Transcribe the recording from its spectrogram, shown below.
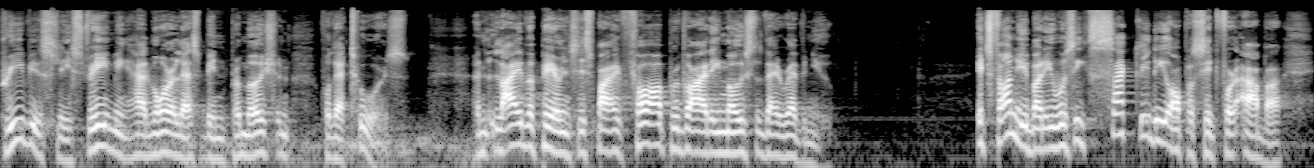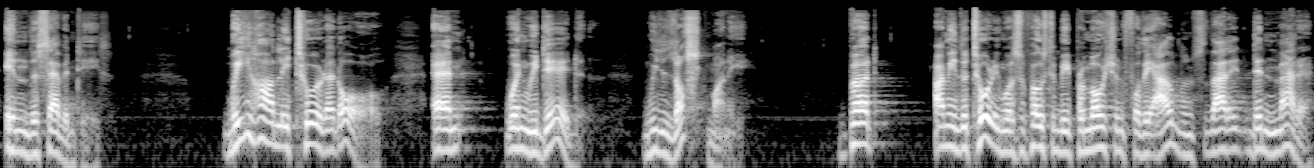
Previously, streaming had more or less been promotion for their tours, and live appearances by far providing most of their revenue. It's funny, but it was exactly the opposite for ABBA in the 70s. We hardly toured at all. And when we did, we lost money. But, I mean, the touring was supposed to be promotion for the albums, so that it didn't matter.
